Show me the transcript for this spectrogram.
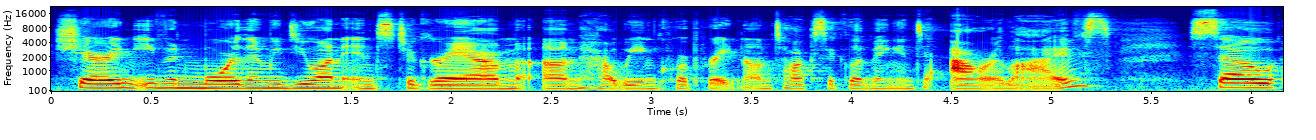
sharing even more than we do on Instagram, um, how we incorporate non toxic living into our lives. So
